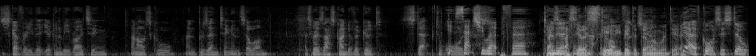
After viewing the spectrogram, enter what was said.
discovery that you're going to be writing an article and presenting and so on, I suppose that's kind of a good step towards. it sets you up for to That's, move. that's still a scary bit at the yeah. moment, yeah. Yeah, of course. It's still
